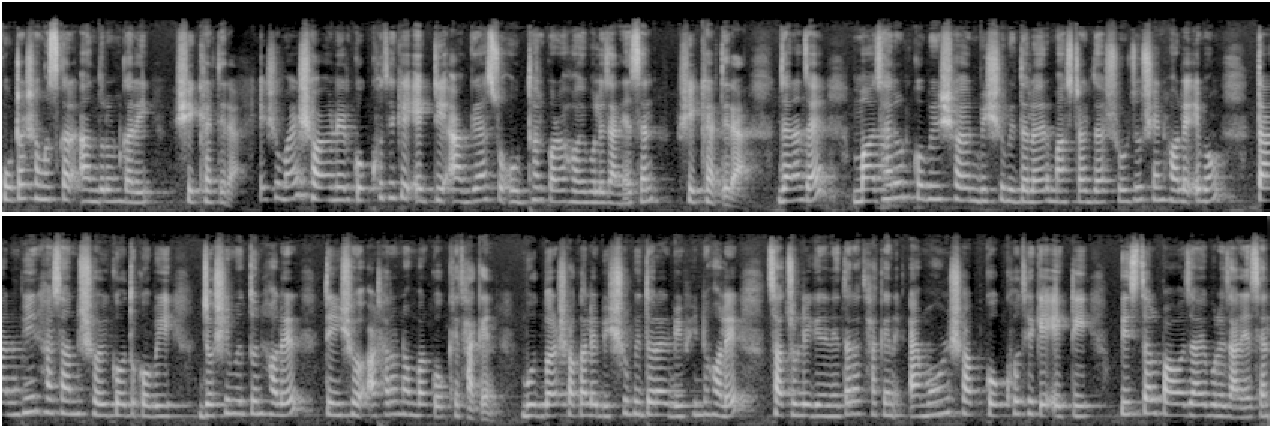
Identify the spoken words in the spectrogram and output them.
কোটা সংস্কার আন্দোলনকারী শিক্ষার্থীরা। এ সময় শয়নের কক্ষ থেকে একটি আগ্নেয়াস্ত্র উদ্ধার করা হয় বলে জানিয়েছেন শিক্ষার্থীরা। জানা যায়, মাজহারুল কবির শয়ন বিশ্ববিদ্যালয়ের মাস্টারদা সূর্য সেন হলে এবং তানভীর হাসান সৈকত কবি জসিমউদ্দিন হলের তিনশো আঠারো নম্বর কক্ষে থাকেন। বুধবার সকালে বিশ্ববিদ্যালয়ের বিভিন্ন হলে ছাত্রলীগের নেতারা থাকেন এমন সব কক্ষ থেকে একটি পিস্তল পাওয়া যায় বলে জানিয়েছেন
